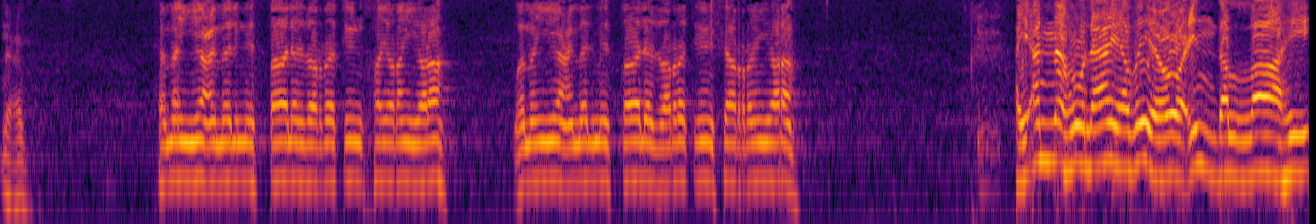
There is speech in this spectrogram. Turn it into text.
نعم. فمن يعمل مثقال ذرة خيرا يره ومن يعمل مثقال ذرة شرا يره. أي أنه لا يضيع عند الله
